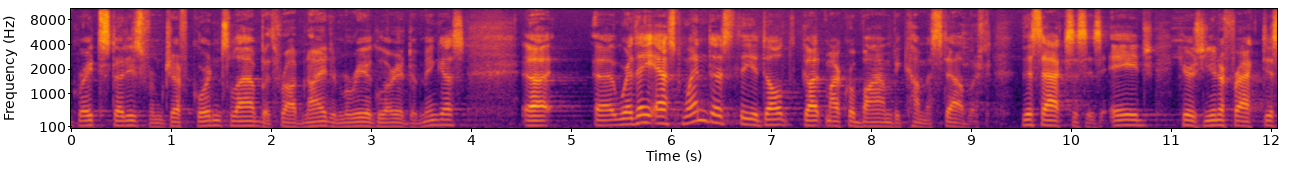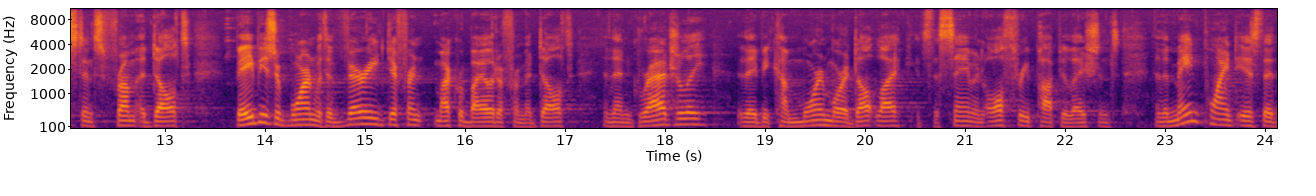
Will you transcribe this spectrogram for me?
great studies from Jeff Gordon's lab with Rob Knight and Maria Gloria Dominguez. Uh, uh, where they asked when does the adult gut microbiome become established? This axis is age. Here's unifrac distance from adult. Babies are born with a very different microbiota from adult, and then gradually they become more and more adult-like. It's the same in all three populations. And the main point is that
